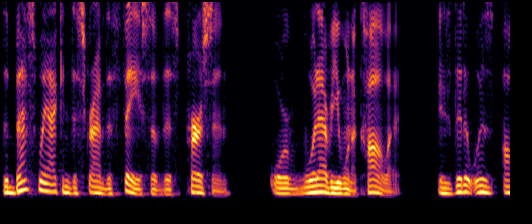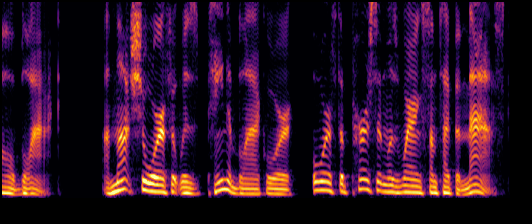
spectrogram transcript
The best way I can describe the face of this person, or whatever you want to call it, is that it was all black. I'm not sure if it was painted black or or if the person was wearing some type of mask,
